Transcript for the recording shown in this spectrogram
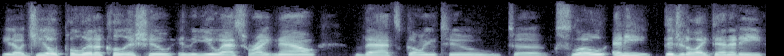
you know geopolitical issue in the U.S. right now that's going to to slow any digital identity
